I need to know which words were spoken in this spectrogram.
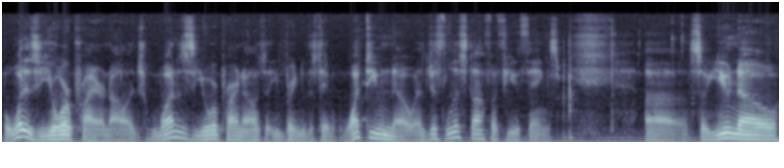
but what is your prior knowledge? What is your prior knowledge that you bring to this table? What do you know? And just list off a few things. Uh, so you know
